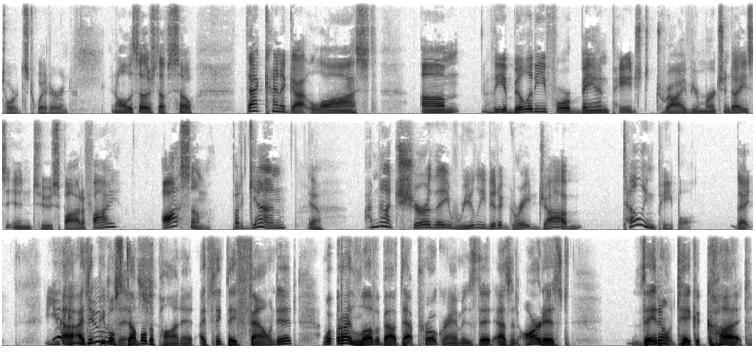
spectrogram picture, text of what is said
towards Twitter and and all this other stuff. So that kind of got lost um, the ability for Bandpage to drive your merchandise into Spotify, awesome. But again, yeah, I'm not sure they really did a great job telling people that yeah, I think people this. stumbled upon it. I think they found it. What I love about that program is that as an artist, they don't take a cut.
